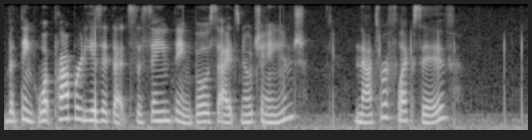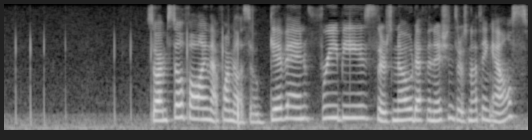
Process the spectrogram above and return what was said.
but think, what property is it that's the same thing? Both sides, no change. And that's reflexive. So I'm still following that formula. So given freebies, there's no definitions, there's nothing else.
